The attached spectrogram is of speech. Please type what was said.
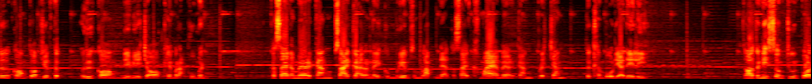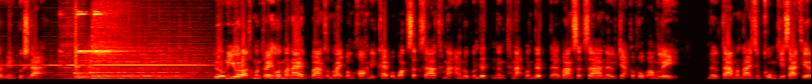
លើកងទ័ពជើងទឹកឬកងនាវាចរខេមរៈភូមិន្ទកាសែតអាមេរិកាំងផ្សាយករណីគម្រាមសម្លាប់អ្នកកាសែតខ្មែរអាមេរិកាំងប្រចាំ The Cambodia Daily តទៅនេះសូមជូនព័ត៌មានពិស្ដា លោកនាយករដ្ឋមន្ត្រីហ៊ុនម៉ាណែតបានសម្រេចបង្ហោះនិក្ខេបបទសិក្សាថ្នាក់អនុបណ្ឌិតនិងថ្នាក់បណ្ឌិតដែលបានសិក្សានៅចក្រភពអង់គ្លេសនៅតាមបណ្ដាញសង្គមជាសាធារ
